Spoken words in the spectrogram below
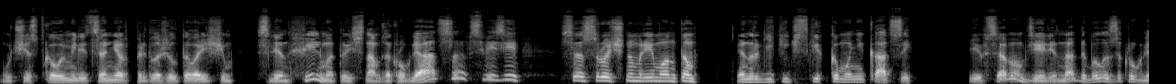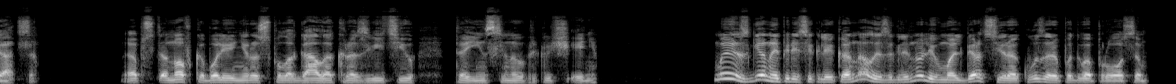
Участковый милиционер предложил товарищам с Ленфильма, то есть нам, закругляться в связи со срочным ремонтом энергетических коммуникаций. И в самом деле надо было закругляться. Обстановка более не располагала к развитию таинственного приключения. Мы с Геной пересекли канал и заглянули в мольберт Сиракузера под вопросом.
